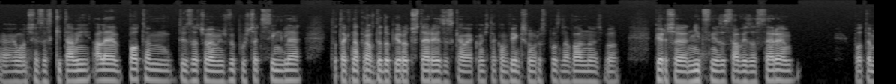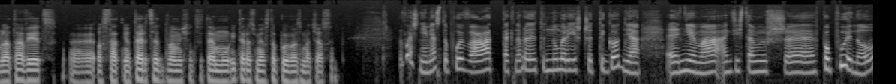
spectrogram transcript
e, łącznie ze skitami, ale potem, gdy zacząłem już wypuszczać single, to tak naprawdę dopiero cztery zyskały jakąś taką większą rozpoznawalność, bo pierwsze nic nie zostawię za sterem, potem Latawiec, ostatnio Tercet dwa miesiące temu i teraz Miasto pływa z Maciasem. No właśnie, miasto pływa, tak naprawdę ten numer jeszcze tygodnia e, nie ma, a gdzieś tam już e, popłynął.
